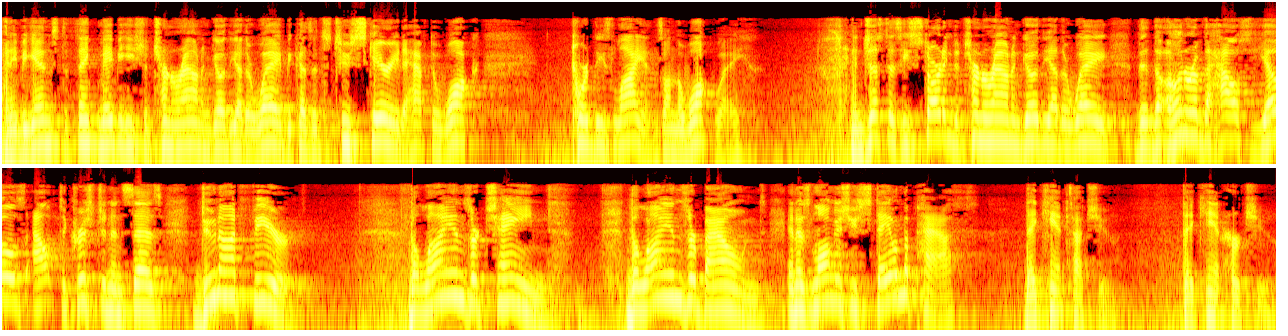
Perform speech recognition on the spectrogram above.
And he begins to think maybe he should turn around and go the other way because it's too scary to have to walk toward these lions on the walkway. And just as he's starting to turn around and go the other way, the, the owner of the house yells out to Christian and says, Do not fear. The lions are chained. The lions are bound. And as long as you stay on the path, they can't touch you. They can't hurt you.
